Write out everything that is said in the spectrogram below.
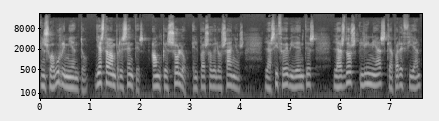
en su aburrimiento, ya estaban presentes, aunque solo el paso de los años las hizo evidentes, las dos líneas que aparecían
